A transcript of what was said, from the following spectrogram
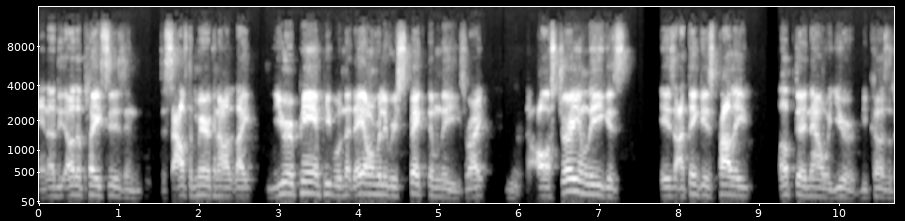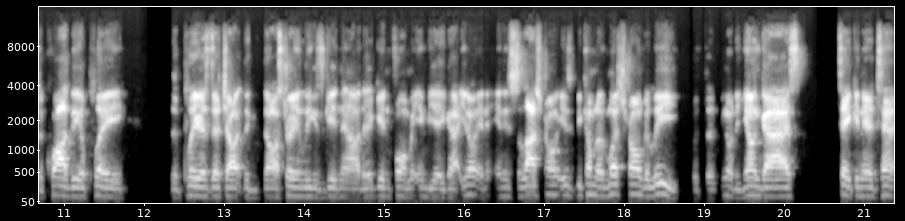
and other other places and the South American, all like European people, they don't really respect them leagues, right? Yeah. The Australian league is is I think is probably up there now with Europe because of the quality of play, the players that y'all the, the Australian league is getting out, they're getting former NBA guys, you know, and, and it's a lot strong. It's becoming a much stronger league with the you know the young guys taking their time,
